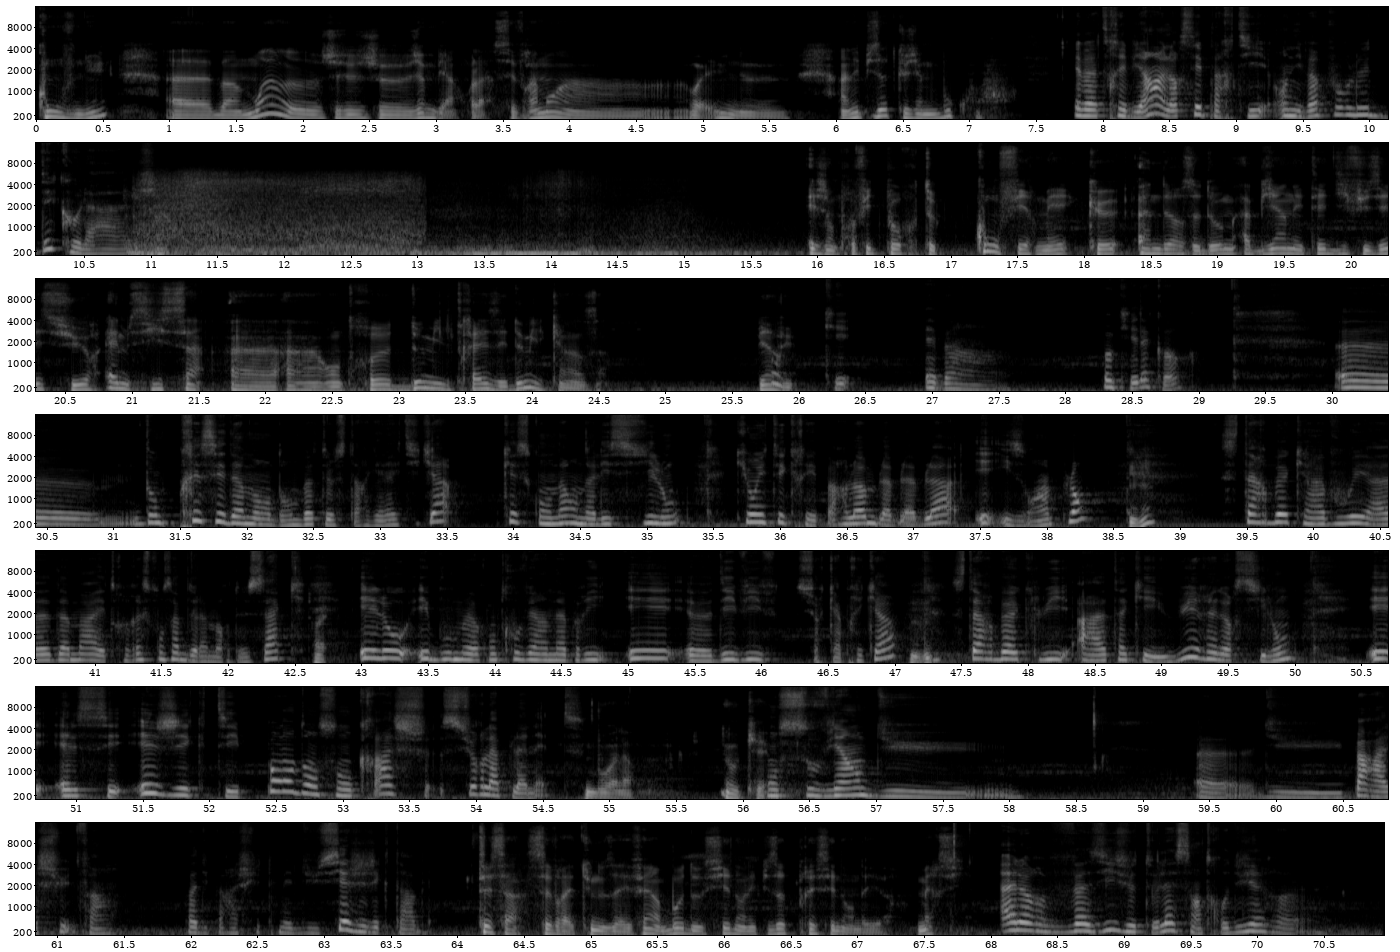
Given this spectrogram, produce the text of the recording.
convenue, ben moi j'aime bien. Voilà, c'est vraiment un une un épisode que j'aime beaucoup. Eh ben très bien, alors c'est parti, on y va pour le décollage. Et j'en profite pour te confirmer que Under the Dome a bien été diffusé sur M6 entre 2013 et 2015. Bien vu. Ok. Eh ben. Ok, d'accord. Euh, donc précédemment dans Battlestar Galactica, qu'est-ce qu'on a? On a les Silons qui ont été créés par l'homme, blablabla, et ils ont un plan. Mhm. Starbuck a avoué à Adama être responsable de la mort de Zack. Hello et Boomer ont trouvé un abri et euh, des vives sur Caprica. Mhm. Starbuck, lui, a attaqué 8 Raiders Silon et elle s'est éjectée pendant son crash sur la planète. Voilà. Ok. On se souvient du. Euh, du parachute. Enfin, pas du parachute, mais du siège éjectable. C'est ça, c'est vrai. Tu nous avais fait un beau dossier dans l'épisode précédent d'ailleurs. Merci. Alors vas-y, je te laisse introduire euh,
